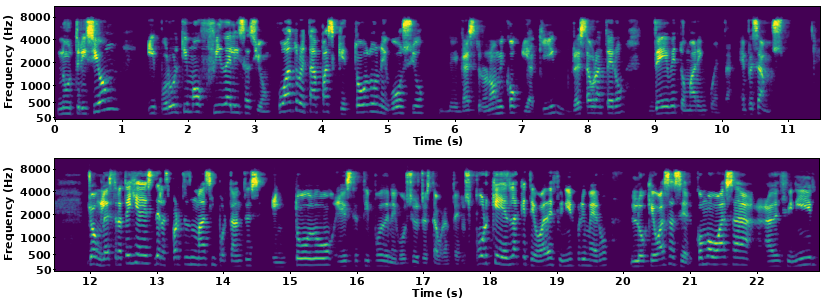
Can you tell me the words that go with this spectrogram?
nutrición. Y por último, fidelización. Cuatro etapas que todo negocio gastronómico y aquí restaurantero debe tomar en cuenta. Empezamos. John, la estrategia es de las partes más importantes en todo este tipo de negocios restauranteros, porque es la que te va a definir primero lo que vas a hacer, cómo vas a, definir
